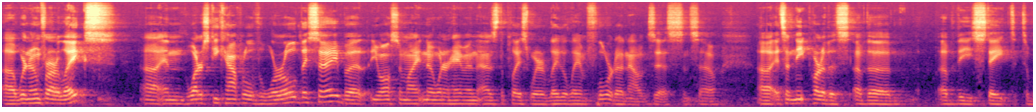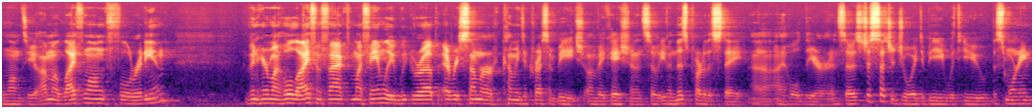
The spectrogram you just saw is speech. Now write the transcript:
Uh, we're known for our lakes uh, and water ski capital of the world, they say, but you also might know Winter Haven as the place where Legoland, Florida now exists. And so uh, it's a neat part of, this, of, the, of the state to belong to. I'm a lifelong Floridian. I've been here my whole life. In fact, my family, we grew up every summer coming to Crescent Beach on vacation. And so even this part of the state uh, I hold dear. And so it's just such a joy to be with you this morning.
